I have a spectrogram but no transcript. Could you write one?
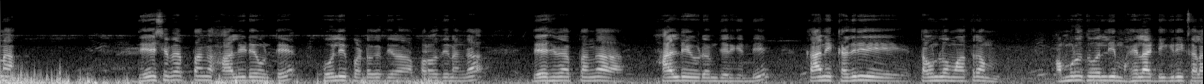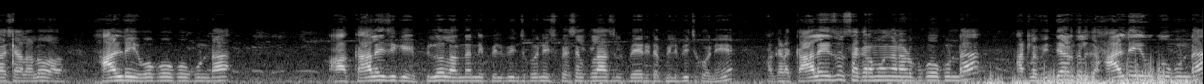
నిన్న దేశవ్యాప్తంగా హాలిడే ఉంటే హోలీ పండుగ దిన పర్వదినంగా దేశవ్యాప్తంగా హాలిడే ఇవ్వడం జరిగింది. కానీ కదిరి టౌన్లో మాత్రం అమృతవల్లి మహిళా డిగ్రీ కళాశాలలో హాలిడే ఇవ్వకోకుండా ఆ కాలేజీకి పిల్లలందరినీ పిలిపించుకొని స్పెషల్ క్లాసులు పేరిట పిలిపించుకొని అక్కడ కాలేజు సక్రమంగా నడుపుకోకుండా అట్లా విద్యార్థులకు హాలిడే ఇవ్వకోకుండా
